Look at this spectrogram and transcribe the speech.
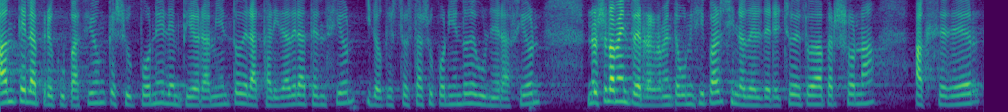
ante la preocupación que supone el empeoramiento de la calidad de la atención y lo que esto está suponiendo de vulneración no solamente del reglamento municipal, sino del derecho de toda persona a acceder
